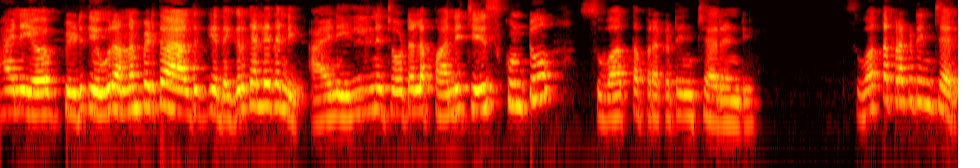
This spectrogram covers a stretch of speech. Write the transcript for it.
ఆయన పెడితే ఎవరు అన్నం పెడితే వాళ్ళకి దగ్గరికి వెళ్ళలేదండి. ఆయన వెళ్ళిన చోటల్లా పని చేసుకుంటూ సువార్త ప్రకటించారండి. సువార్త ప్రకటించారు.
